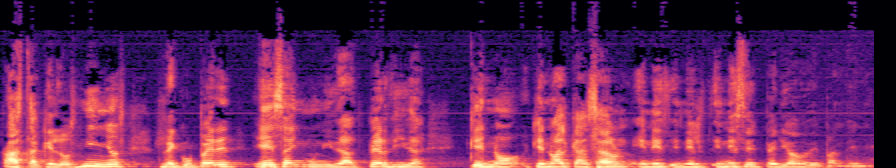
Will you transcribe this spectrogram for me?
hasta que los niños recuperen esa inmunidad perdida que no, que no alcanzaron en, en en ese periodo de pandemia.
